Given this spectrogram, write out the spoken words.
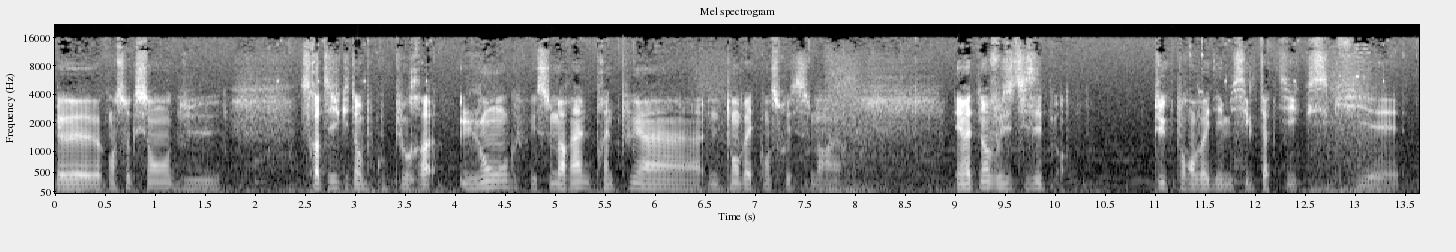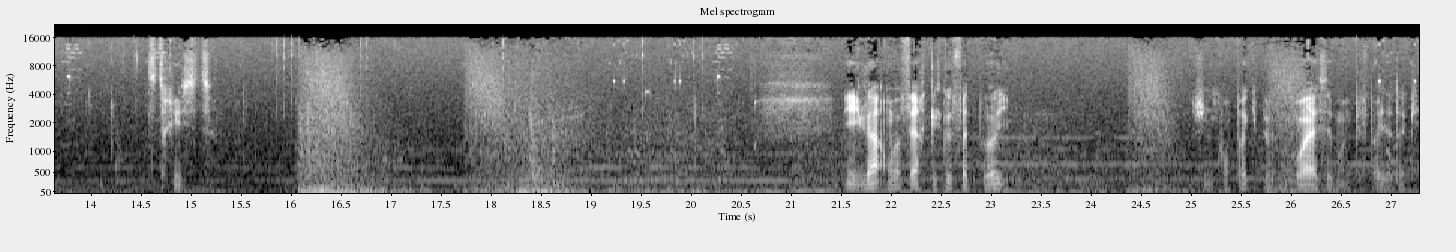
la construction du stratégique étant beaucoup plus longue, les sous-marins ne prennent plus un, une pompe à être construite, sous-marins. Et maintenant, vous utilisez plus que pour envoyer des missiles tactiques, ce qui est triste. Et là, on va faire quelques fat boys. Je ne crois pas qu'ils peuvent... Ouais, c'est bon, ils peuvent pas les attaquer.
